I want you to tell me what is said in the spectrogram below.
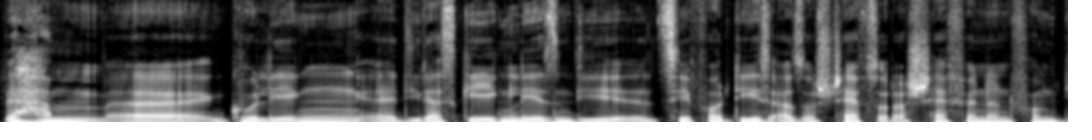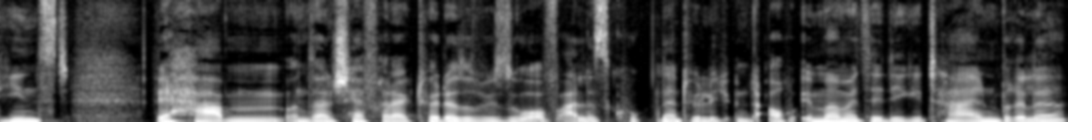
Wir haben äh, Kollegen, äh, die das gegenlesen, die CVDs, also Chefs oder Chefinnen vom Dienst. Wir haben unseren Chefredakteur, der sowieso auf alles guckt natürlich und auch immer mit der digitalen digitalen Brille.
